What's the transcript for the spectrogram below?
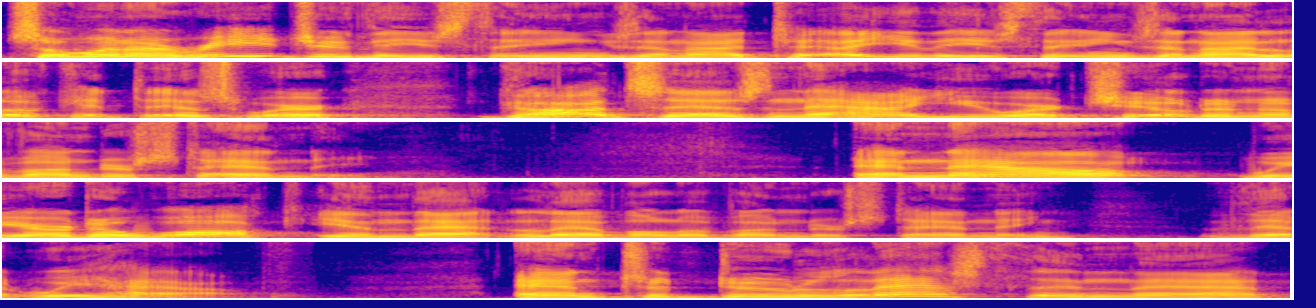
So when I read you these things and I tell you these things and I look at this where God says, Now you are children of understanding. And now we are to walk in that level of understanding that we have. And to do less than that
